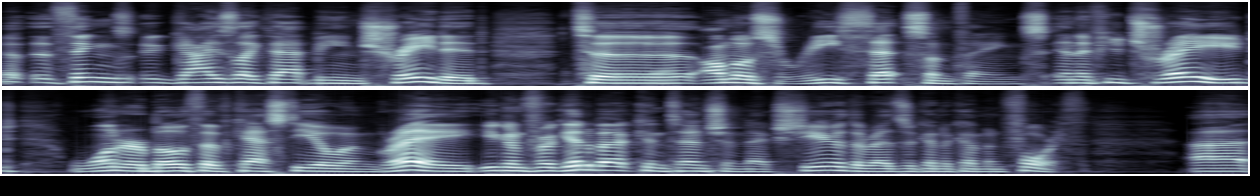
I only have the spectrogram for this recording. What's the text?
Uh, things, guys like that being traded to almost reset some things. And if you trade one or both of Castillo and Gray, you can forget about contention next year. The Reds are going to come in fourth. Uh,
